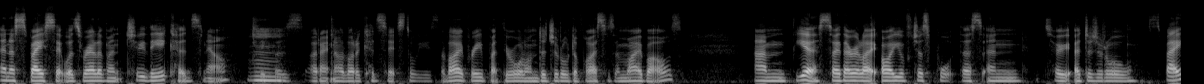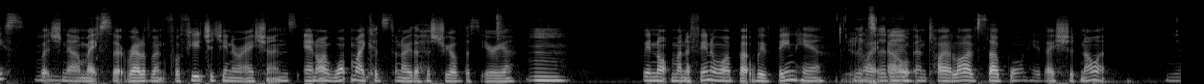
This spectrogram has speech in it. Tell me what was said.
in a space that was relevant to their kids now mm. because I don't know a lot of kids that still use the library but they're all on digital devices and mobiles um, yeah so they were like oh you've just brought this into a digital space, mm. which now makes it relevant for future generations. And I want my kids to know the history of this area. Mm. We're not mana whenua, but we've been here yeah. like our entire lives. They're born here; they should know it. Yeah.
